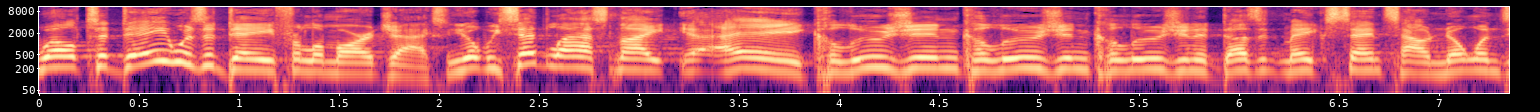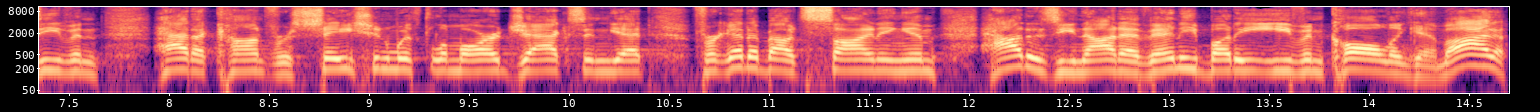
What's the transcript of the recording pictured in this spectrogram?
Well, today was a day for Lamar Jackson. You know, we said last night, hey, collusion, collusion, collusion. It doesn't make sense how no one's even had a conversation with Lamar Jackson yet. Forget about signing him. How does he not have anybody even calling him? I,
